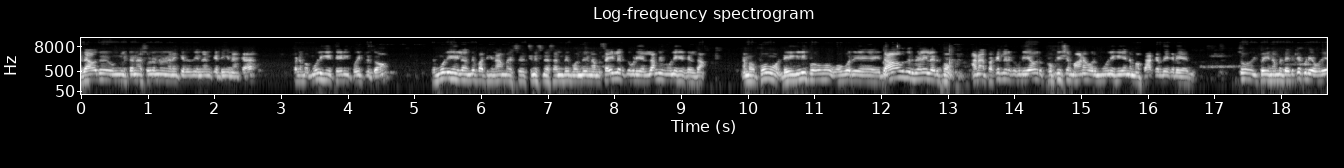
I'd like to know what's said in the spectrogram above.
ஏதாவது உங்கள்கிட்ட நான் சொல்லணும்னு நினைக்கிறது என்னன்னு கேட்டிங்கனாக்கா இப்போ நம்ம மூலிகை தேடி போயிட்டு இருக்கோம் இந்த மூலிகையில் வந்து பார்த்தீங்கன்னா நம்ம சின்ன சின்ன சந்து வந்து நம்ம சைடில் இருக்கக்கூடிய எல்லாமே மூலிகைகள் தான். நம்ம போவோம். டெய்லி போவோம். ஒவ்வொரு ஏதாவது ஒரு வேலையில் இருப்போம். ஆனால் பக்கத்தில் இருக்கக்கூடிய ஒரு பொக்கிஷமான ஒரு மூலிகையை நம்ம பார்க்கறதே கிடையாது. ஸோ இப்போ நம்மள்ட்ட இருக்கக்கூடிய ஒரே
